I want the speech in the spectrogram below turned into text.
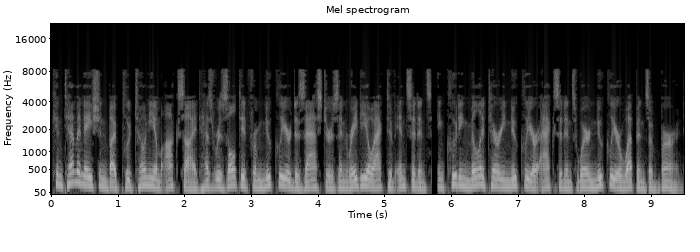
Contamination by plutonium oxide has resulted from nuclear disasters and radioactive incidents, including military nuclear accidents where nuclear weapons have burned.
